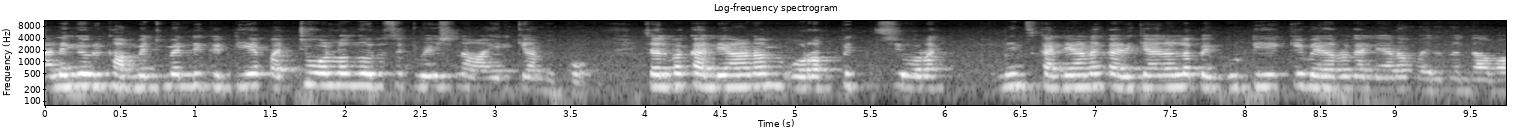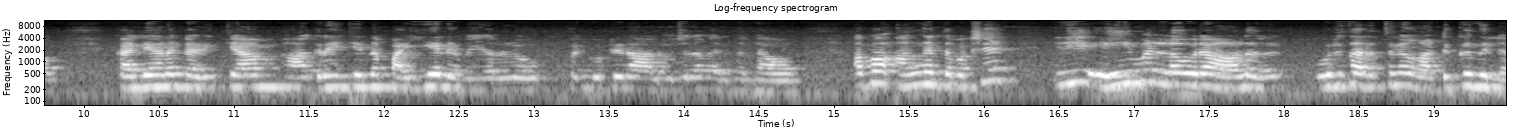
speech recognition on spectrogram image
അല്ലെങ്കിൽ ഒരു കമ്മിറ്റ്മെന്റ് കിട്ടിയേ പറ്റുള്ളൂ എന്നൊരു സിറ്റുവേഷൻ ആയിരിക്കാം ഇപ്പോൾ ചിലപ്പോൾ കല്യാണം ഉറപ്പിച്ച് ഉറ മീൻസ് കല്യാണം കഴിക്കാനുള്ള പെൺകുട്ടിക്ക് വേറൊരു കല്യാണം വരുന്നുണ്ടാവാം. കല്യാണം കഴിക്കാൻ ആഗ്രഹിക്കുന്ന പയ്യന് വേറൊരു പെൺകുട്ടിയുടെ ആലോചന വരുന്നുണ്ടാവാം. അപ്പോൾ അങ്ങനത്തെ പക്ഷെ ഈ എയിമുള്ള ഒരാൾ ഒരു തരത്തിലും അടുക്കുന്നില്ല.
